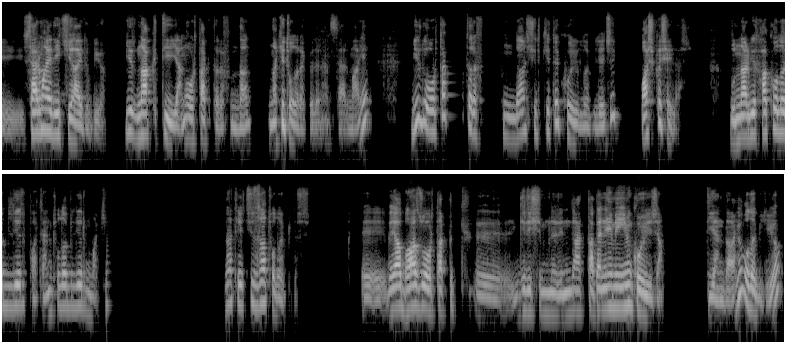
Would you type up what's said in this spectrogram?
e, sermaye de ikiye ayrılıyor. Bir nakdi yani ortak tarafından nakit olarak ödenen sermaye, bir de ortak tarafından şirkete koyulabilecek başka şeyler. Bunlar bir hak olabilir, patent olabilir, makine teçhizat olabilir. E, veya bazı ortaklık e, girişimlerinde hatta ben emeğimi koyacağım diyen dahi olabiliyor.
